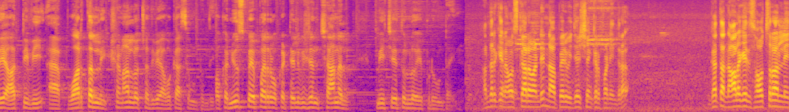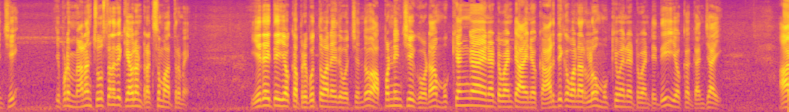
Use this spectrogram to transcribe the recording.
అదే ఆర్టీవీ యాప్ వార్తల్ని క్షణాల్లో చదివే అవకాశం ఉంటుంది. ఒక న్యూస్ పేపర్ ఒక టెలివిజన్ ఛానల్ మీ చేతుల్లో ఎప్పుడు ఉంటాయి. అందరికీ నమస్కారం అండి. నా పేరు విజయశంకర్ ఫణీంద్ర. గత నాలుగైదు సంవత్సరాల నుంచి ఇప్పుడు మనం చూస్తున్నది కేవలం డ్రగ్స్ మాత్రమే. ఏదైతే ఈ యొక్క ప్రభుత్వం అనేది వచ్చిందో అప్పటి నుంచి కూడా ముఖ్యంగా అయినటువంటి ఆయన యొక్క ఆర్థిక వనరులో ముఖ్యమైనటువంటిది ఈ యొక్క గంజాయి. ఆ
